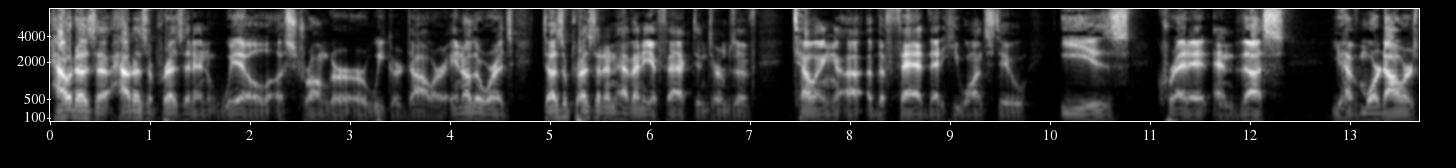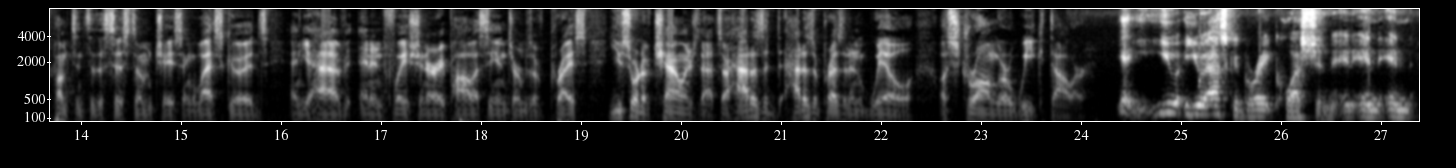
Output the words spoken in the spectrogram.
how does a how does a president will a stronger or weaker dollar? In other words, does a president have any effect in terms of telling uh, the Fed that he wants to ease credit and thus you have more dollars pumped into the system chasing less goods and you have an inflationary policy in terms of price? You sort of challenge that. So how does a how does a president will a strong or weak dollar? Yeah you you ask a great question. And and and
